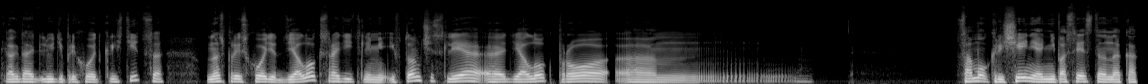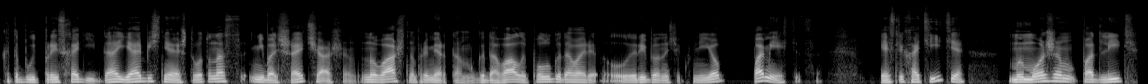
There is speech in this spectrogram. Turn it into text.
когда люди приходят креститься, у нас происходит диалог с родителями, и в том числе э, диалог про э, само крещение, непосредственно как это будет происходить. Да? Я объясняю, что вот у нас небольшая чаша, но ваш, например, там, годовалый, полугодовалый ребеночек в нее поместится. Если хотите, мы можем подлить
